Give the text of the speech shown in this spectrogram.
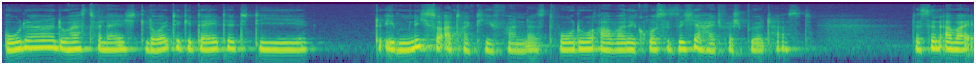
Oder du hast vielleicht Leute gedatet, die du eben nicht so attraktiv fandest, wo du aber eine große Sicherheit verspürt hast. Das sind aber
